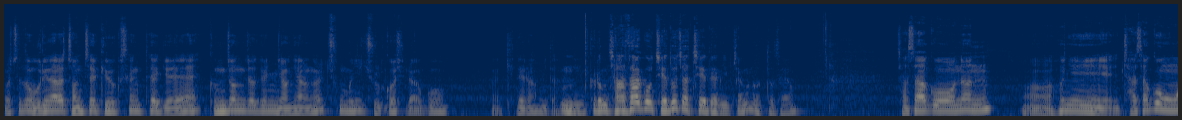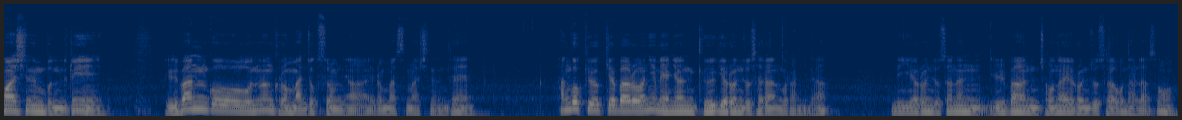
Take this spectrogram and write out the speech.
어쨌든 우리나라 전체 교육 생태계에 긍정적인 영향을 충분히 줄 것이라고 기대를 합니다. 음, 그럼 자사고 제도 자체에 대한 입장은 어떠세요? 자사고는 어, 흔히 자사고 옹호하시는 분들이 일반고는 그런 만족스럽냐 이런 말씀하시는데 한국교육개발원이 매년 교육 여론조사를 한 거랍니다. 근데 이 여론조사는 일반 전화 여론조사하고 달라서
